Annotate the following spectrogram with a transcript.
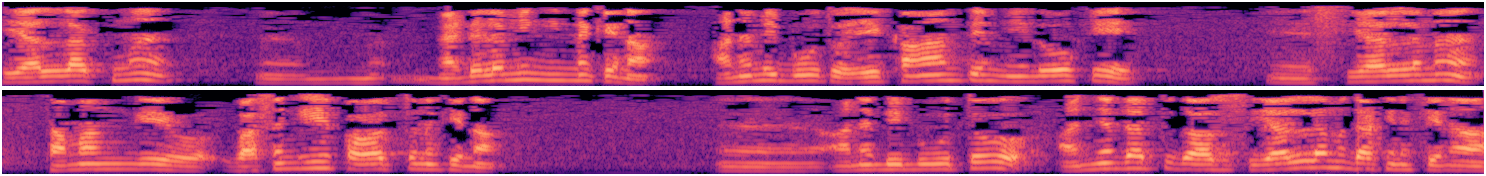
සියල්ලක්ම මැඩලමින් ඉන්න කෙනා. අනමිභූතෝ ඒකාන්තයෙන් මේ ලෝකේ සියල්ලම තමන්ගේ වසඟේ පවත්වන කෙනා. අනබිභූතෝ අඤ්ඤදත්තු දාස සියල්ලම දකින කෙනා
